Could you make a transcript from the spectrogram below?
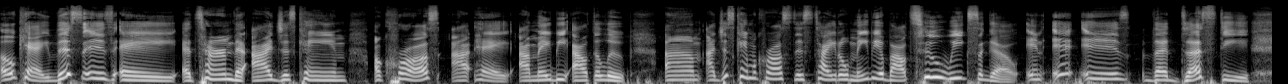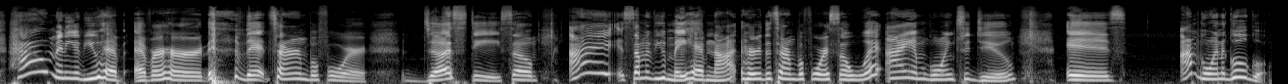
Okay, this is a a term that I just came across. I, hey, I may be out the loop. Um, I just came across this title maybe about two weeks ago, and it is the dusty. How many of you have ever heard that term before? Dusty. So I, some of you may have not heard the term before. So what I am going to do is I'm going to Google.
